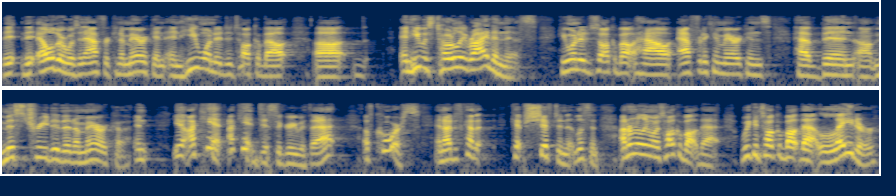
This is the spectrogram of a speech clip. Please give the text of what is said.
the, the elder was an African American, and he wanted to talk about uh, and he was totally right in this. He wanted to talk about how African Americans have been uh, mistreated in America. And, you know, I can't, I can't disagree with that. Of course. And I just kind of kept shifting it. Listen, I don't really want to talk about that. We can talk about that later,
